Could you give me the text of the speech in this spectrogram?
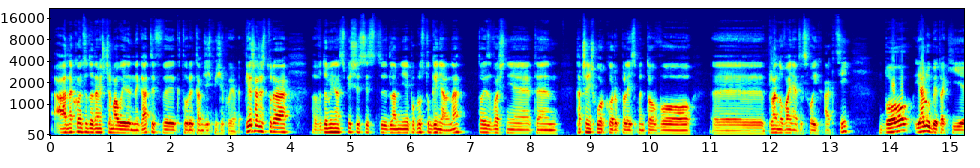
A na końcu dodam jeszcze mały jeden negatyw, y, który tam gdzieś mi się pojawia. Pierwsza rzecz, która w Dominant Species jest dla mnie po prostu genialna, to jest właśnie ten, ta część worker placementowo y, planowania tych swoich akcji, bo ja lubię takie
